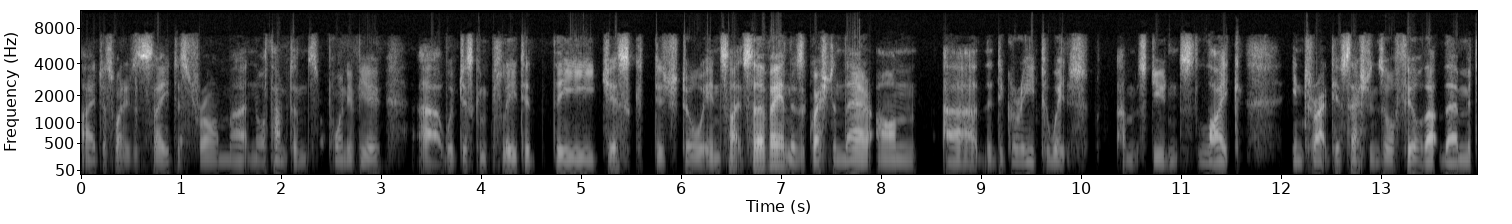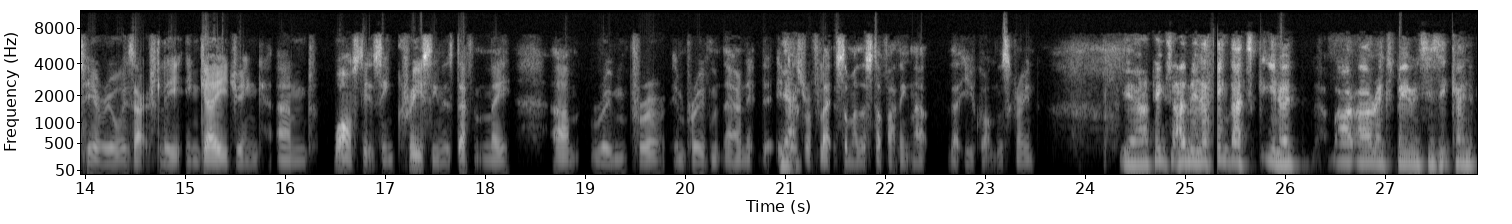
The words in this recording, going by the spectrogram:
I just wanted to say, just from uh, Northampton's point of view, uh, we've just completed the JISC Digital Insight Survey, and there's a question there on uh, the degree to which um, students like interactive sessions or feel that their material is actually engaging. And whilst it's increasing, there's definitely um, room for improvement there, and it, it yeah. does reflect some of the stuff I think that that you've got on the screen. Yeah, I think so. I mean, I think that's you know our, our experience is it kind of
